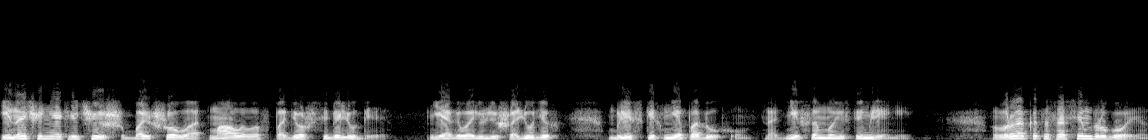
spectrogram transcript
Иначе не отличишь большого от малого, впадешь в себелюбие. Я говорю лишь о людях, близких мне по духу, одних со мной устремлений. Враг — это совсем другое.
